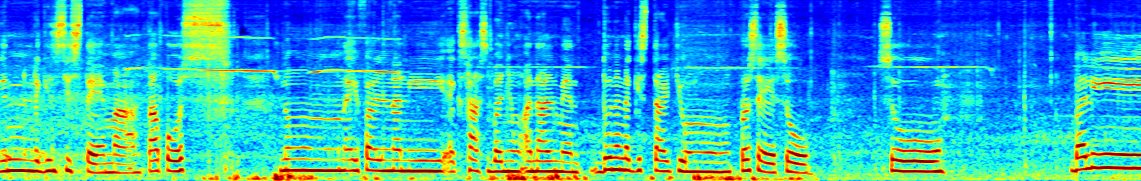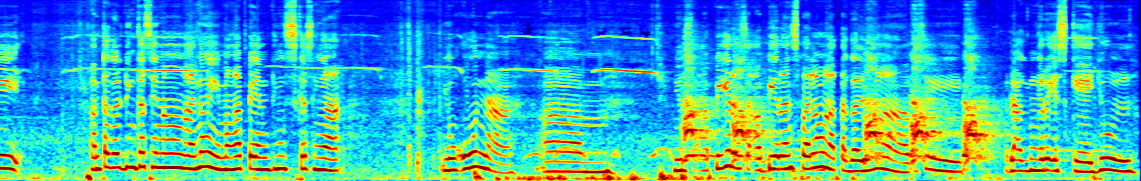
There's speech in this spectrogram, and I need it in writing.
Ganun ang naging sistema. Tapos, nung na-file na ni ex-husband yung annulment, doon na nag-start yung proseso. So, bali, ang tagal din kasi ng ano eh, mga pendings kasi nga, yung una, um, yung sa appearance, sa appearance pa lang natagal na kasi laging reschedule.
